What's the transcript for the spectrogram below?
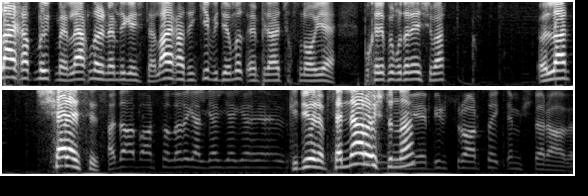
like atmayı unutmayın. Like'lar önemli gençler. Like atın ki videomuz ön plana çıksın o ye. Bu klipin burada ne işi var? Öl lan. Şerefsiz. Hadi abi arsalara gel gel gel gel. Gidiyorum. Sen ne ara uçtun lan? Bir sürü arsa eklemişler abi.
